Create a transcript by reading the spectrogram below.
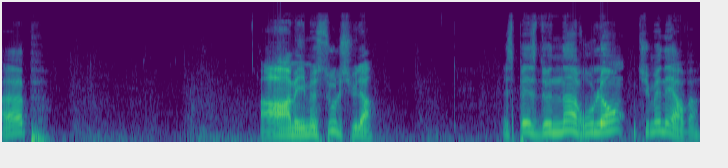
Hop. Ah, mais il me saoule celui-là. Espèce de nain roulant, tu m'énerves.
